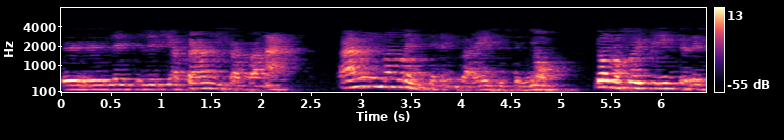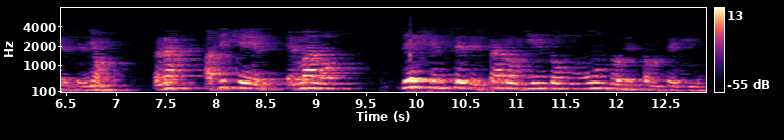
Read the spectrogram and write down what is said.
eh, Leviatán y Satanás. A mí no me interesa ese Señor. Yo no soy cliente de ese Señor. ¿Verdad? Así que, hermanos, Déjense de estar oyendo un mundo de tonterías.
